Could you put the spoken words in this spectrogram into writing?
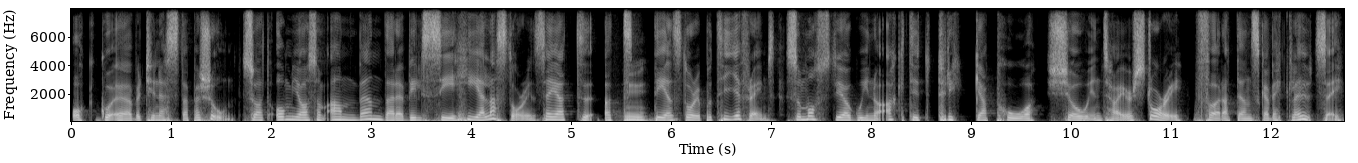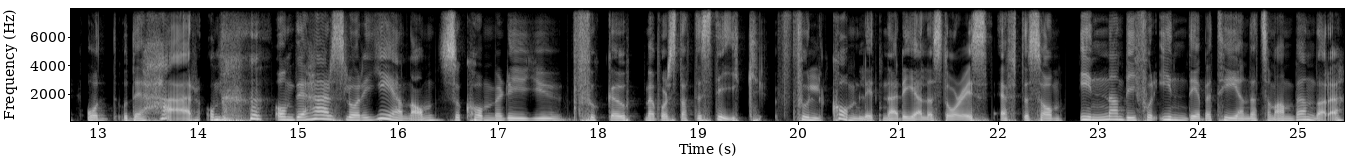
och gå över till nästa person. Så att om jag som användare vill se hela storyn, säg att, att mm. det är en story på 10 frames, så måste jag gå in och aktivt trycka på show entire story för att den ska veckla ut sig. Och, och det här, om, om det här slår igenom så kommer det ju fucka upp med vår statistik fullkomligt när det gäller stories eftersom innan vi får in det beteendet som användare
